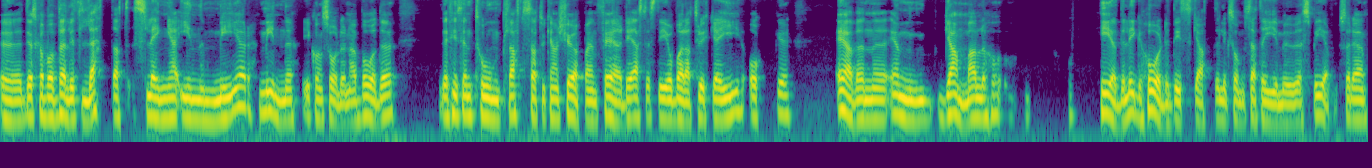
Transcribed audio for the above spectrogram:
Eh, Det ska vara väldigt lätt att slänga in mer minne i konsolerna. Både det finns en tom plats så att du kan köpa en färdig SSD och bara trycka i och eh, även eh, en gammal hederlig hårddisk att liksom sätta i med USB. Så det,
